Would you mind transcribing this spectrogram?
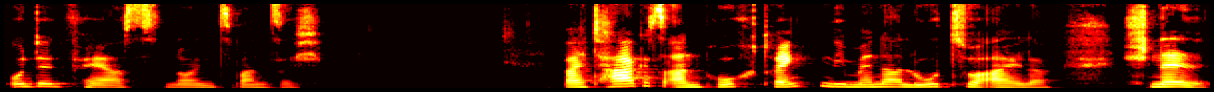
und den Vers 29. Bei Tagesanbruch drängten die Männer Lot zur Eile. Schnell,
